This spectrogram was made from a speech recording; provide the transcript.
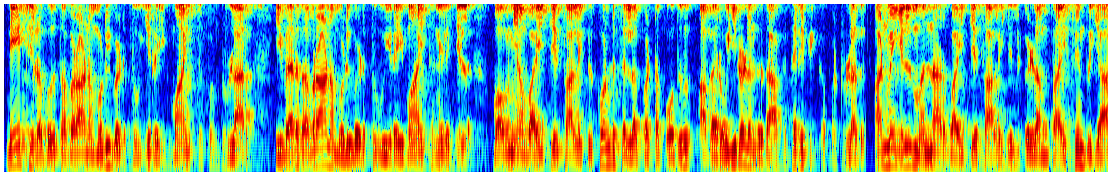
நேற்றிரவு தவறான முடிவெடுத்து உயிரை மாய்த்து கொண்டுள்ளார். இவர் தவறான முடிவெடுத்து உயிரை மாய்த்த நிலையில் வவுனியா வைத்தியசாலைக்கு கொண்டு செல்லப்பட்ட போது அவர் உயிரிழந்ததாக தெரிவிக்கப்பட்டுள்ளது. அண்மையில் மன்னார் வைத்தியசாலையில் இளம் தாய் சிந்துயா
